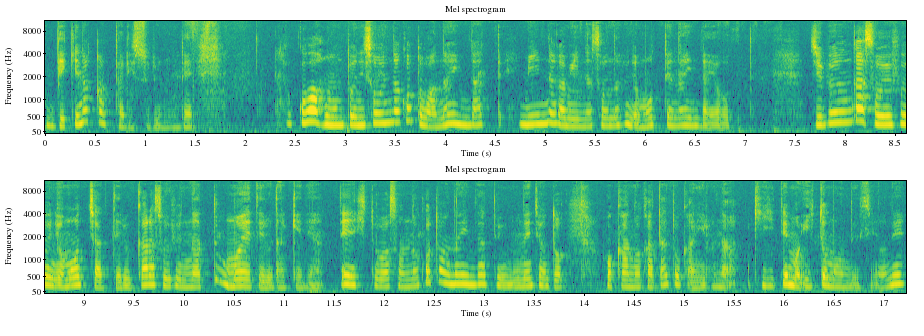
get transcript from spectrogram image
できなかったりするのでそこは本当にそんなことはないんだって。みんながみんなそんな風に思ってないんだよって。自分がそういうふうに思っちゃってるからそういうふうになって思えてるだけであって人はそんなことはないんだっていうのをねちゃんと他の方とかにいろんな聞いてもいいと思うんですよね。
